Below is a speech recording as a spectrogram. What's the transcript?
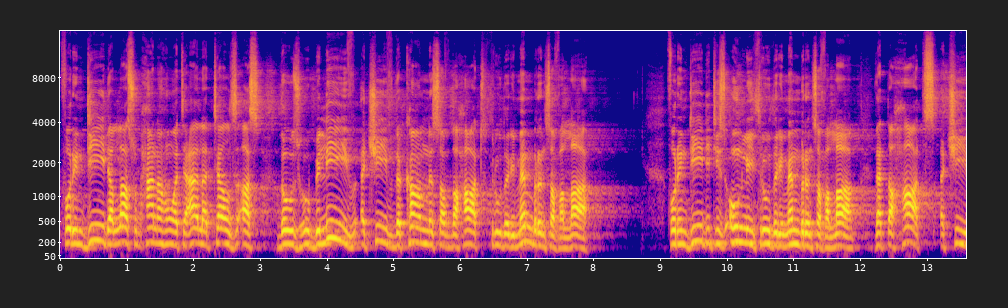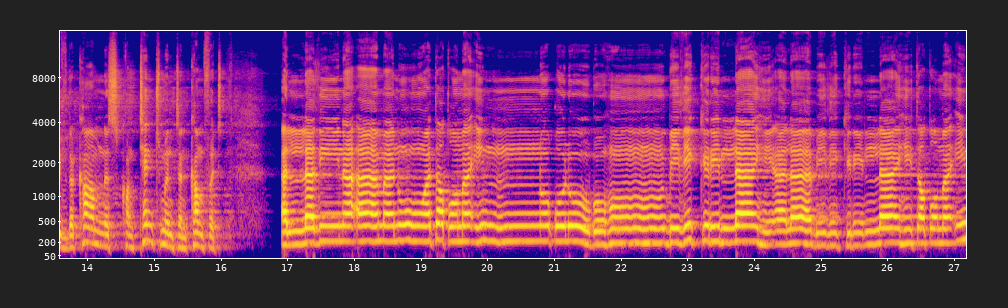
For indeed, Allah subhanahu wa ta'ala tells us those who believe achieve the calmness of the heart through the remembrance of Allah. For indeed, it is only through the remembrance of Allah that the hearts achieve the calmness, contentment, and comfort. الذين آمنوا وتطمئن قلوبهم بذكر الله ألا بذكر الله تطمئن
